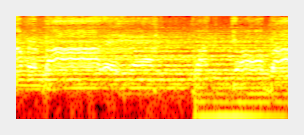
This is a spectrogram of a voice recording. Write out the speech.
Everybody, yeah, rock your body.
